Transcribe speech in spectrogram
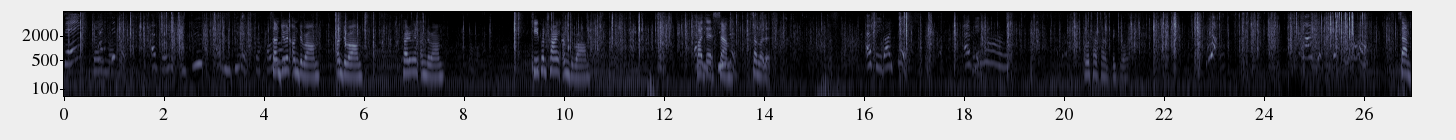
See? I did it. Evan, do, Evan, do this. So So I'm doing underarm. Underarm. Try doing underarm. Keep on trying underarm. Like Effie, this, do Sam. this. Sam like this. Effie, like this. Effie. I'm gonna try to find a big rock. Sam.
